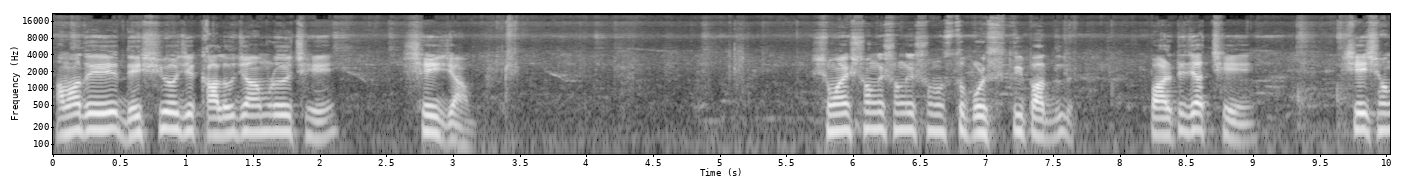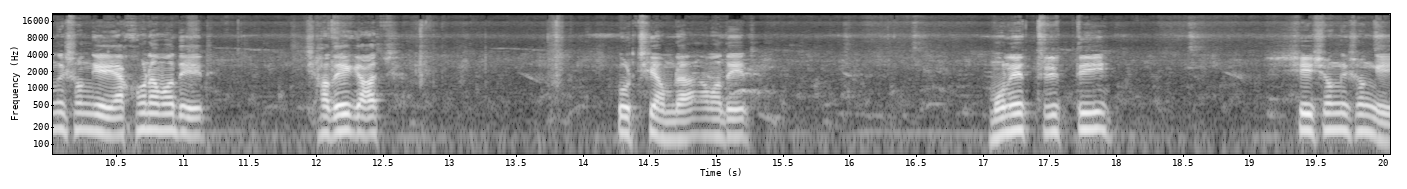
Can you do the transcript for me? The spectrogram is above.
আমাদের দেশীয় যে কালো জাম রয়েছে, সেই জাম। সময়ের সঙ্গে সঙ্গে সমস্ত পরিস্থিতি পাদ- পাল্টে যাচ্ছে, সেই সঙ্গে সঙ্গে এখন আমাদের ছাদে গাছ করছি আমরা, আমাদের মনের তৃপ্তি, সেই সঙ্গে সঙ্গে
